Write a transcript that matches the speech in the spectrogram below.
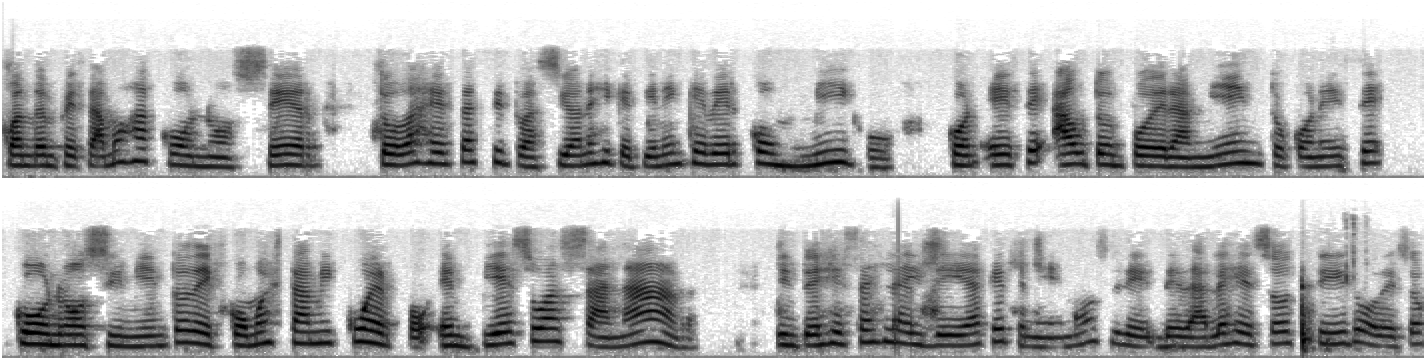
Cuando empezamos a conocer todas estas situaciones y que tienen que ver conmigo, con ese autoempoderamiento, con ese conocimiento de cómo está mi cuerpo, empiezo a sanar. Entonces esa es la idea que tenemos de, darles esos tips o de esos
